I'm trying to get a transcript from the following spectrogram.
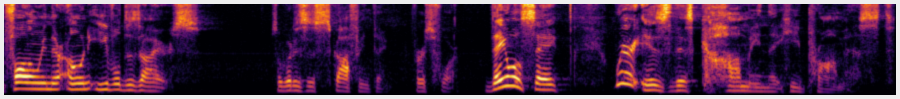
following their own evil desires. So, what is this scoffing thing? Verse 4. They will say, Where is this coming that he promised?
